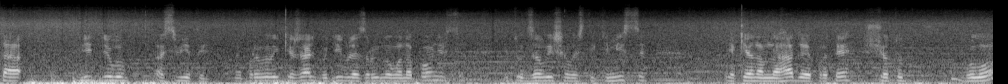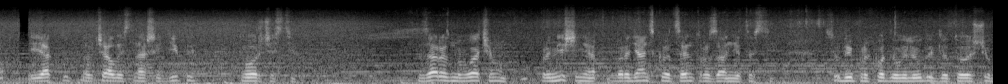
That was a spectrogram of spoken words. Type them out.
та відділу освіти. На превеликий жаль, будівля зруйнована повністю, і тут залишилось тільки місце, яке нам нагадує про те, що тут було і як тут навчались наші діти творчості. Зараз ми бачимо приміщення Бородянського центру зайнятості. Сюди приходили люди для того, щоб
